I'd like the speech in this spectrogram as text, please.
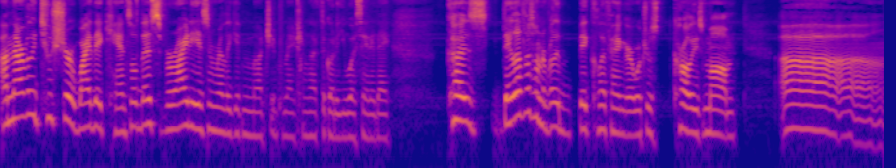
I'm not really too sure why they canceled this. Variety isn't really giving much information. We'll have to go to USA Today. Because they left us on a really big cliffhanger, which was Carly's mom. Uh.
